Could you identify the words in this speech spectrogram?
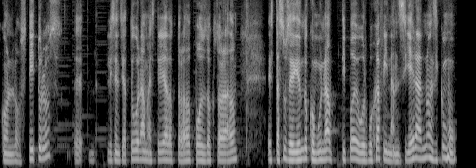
con los títulos, eh, licenciatura, maestría, doctorado, postdoctorado, está sucediendo como una tipo de burbuja financiera, ¿no? Así como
